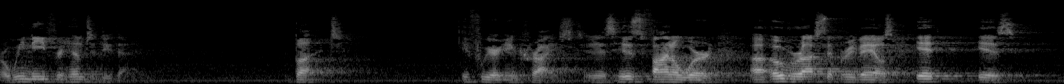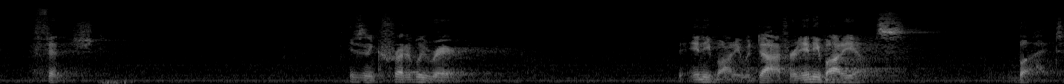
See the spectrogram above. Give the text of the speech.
or we need for Him to do that. But if we are in Christ, it is His final word uh, over us that prevails. It is finished. It is incredibly rare that anybody would die for anybody else. But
